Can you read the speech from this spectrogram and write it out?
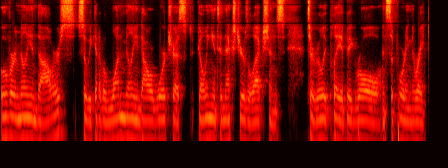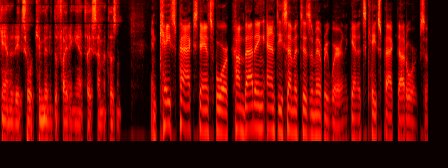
over a million dollars, so we could have a one million dollar war chest going into next year's elections to really play a big role in supporting the right candidates who are committed to fighting anti-Semitism. And CASE CasePac stands for Combating Anti-Semitism Everywhere. And again, it's casepac.org. So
